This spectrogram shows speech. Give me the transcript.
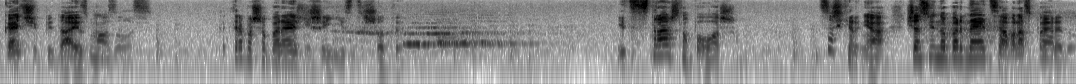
В кетчупі, да, і змазалась. Так треба ж обережніше їсти, що ти? І це страшно по-вашому. Це ж херня. Щас він обернеться, а вона спереду.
